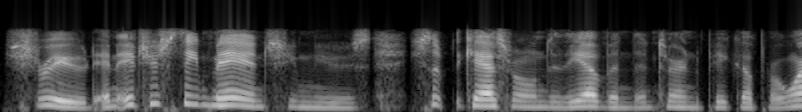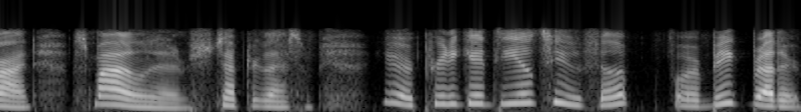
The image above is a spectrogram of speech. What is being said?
shrewd, an interesting man, she mused. She slipped the casserole into the oven, then turned to pick up her wine. Smiling at him, she tapped her glass. You're a pretty good deal, too, Philip, for a big brother.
